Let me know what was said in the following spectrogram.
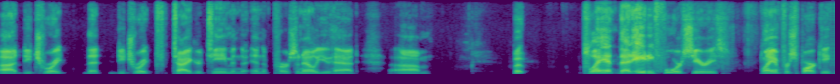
uh, Detroit that Detroit Tiger team and the and the personnel you had. Um, playing that 84 series, playing for Sparky,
